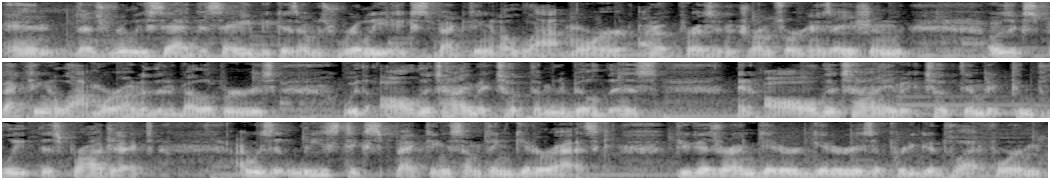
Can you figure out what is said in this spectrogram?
And that's really sad to say because I was really expecting a lot more out of President Trump's organization. I was expecting a lot more out of the developers with all the time it took them to build this and all the time it took them to complete this project. I was at least expecting something GETTR esque. If you guys are on GETTR, GETTR is a pretty good platform.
